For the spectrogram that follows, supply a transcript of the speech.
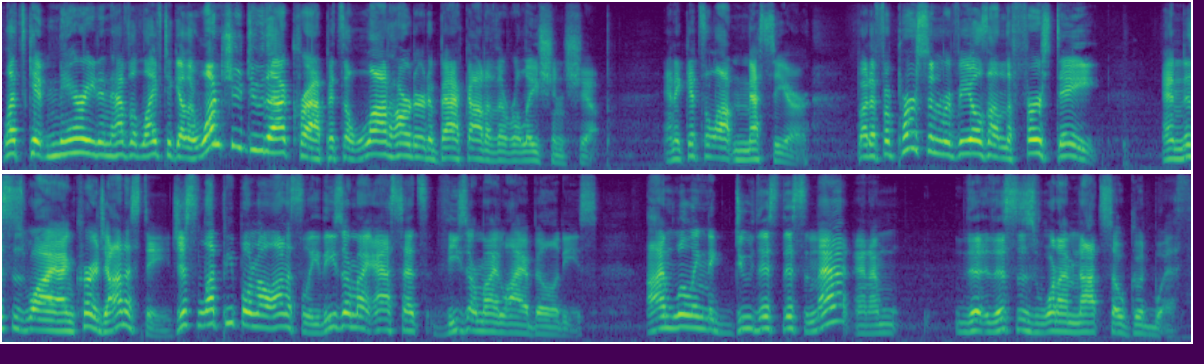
let's get married and have a life together. Once you do that crap, it's a lot harder to back out of the relationship. And it gets a lot messier. But if a person reveals on the first date, and this is why I encourage honesty, just let people know honestly, these are my assets, these are my liabilities. I'm willing to do this, this, and that, and I'm th this is what I'm not so good with.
